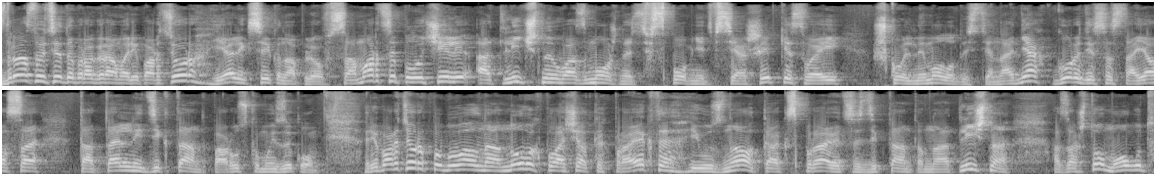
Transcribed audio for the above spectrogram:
Здравствуйте, это программа «Репортер». Я Алексей Коноплев. Самарцы получили отличную возможность вспомнить все ошибки своей школьной молодости. На днях в городе состоялся тотальный диктант по русскому языку. Репортер побывал на новых площадках проекта и узнал, как справиться с диктантом на отлично, а за что могут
